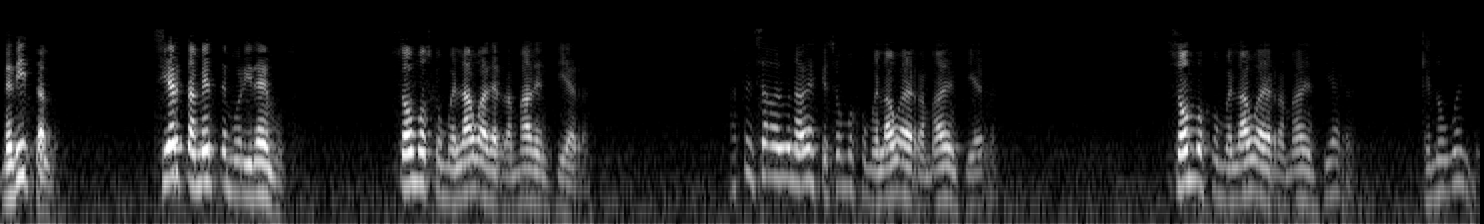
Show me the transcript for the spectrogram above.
Medítalo. Ciertamente moriremos. Somos como el agua derramada en tierra. ¿Has pensado alguna vez que somos como el agua derramada en tierra? Somos como el agua derramada en tierra, que no vuelve.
